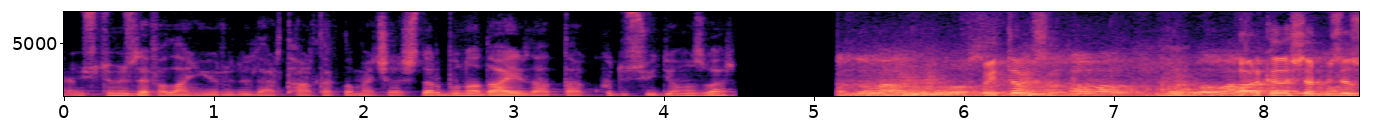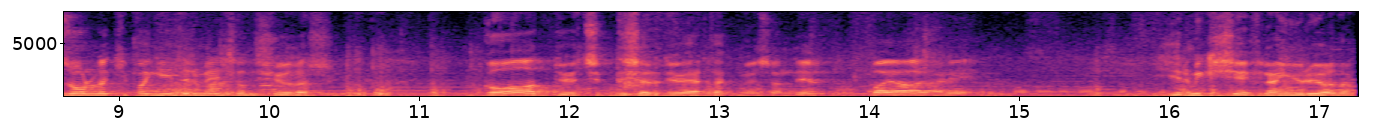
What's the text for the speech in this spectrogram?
Yani üstümüzde falan yürüdüler, tartaklamaya çalıştılar. Buna dair de hatta Kudüs videomuz var. Kayıtta mısın? Arkadaşlar bize zorla kipa giydirmeye çalışıyorlar. Go out diyor, çık dışarı diyor eğer takmıyorsan diye. Bayağı hani 20 kişiye falan yürüyor adam.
